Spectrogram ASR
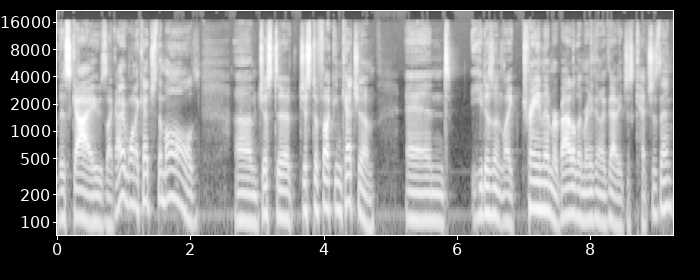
this guy who's like I want to catch them all um, just to just to fucking catch them, and he doesn't like train them or battle them or anything like that. He just catches them,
